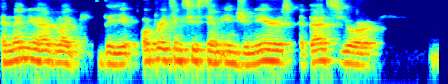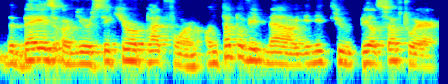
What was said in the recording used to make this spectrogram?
and then you have like the operating system engineers. That's your the base of your secure platform. On top of it, now you need to build software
